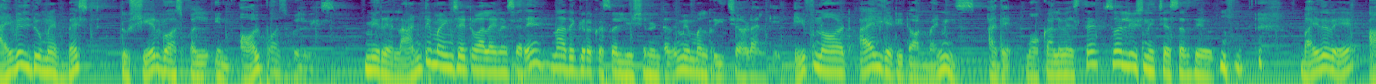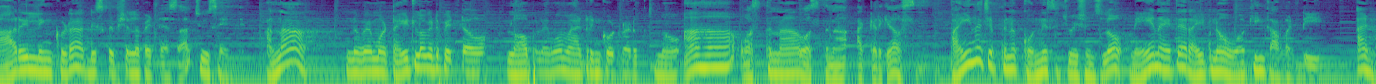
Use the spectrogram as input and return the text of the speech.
I will do my best to share gospel in all possible ways మీరు ఎలాంటి మైండ్ సెట్ వాళ్ళైనా సరే నా దగ్గర ఒక సొల్యూషన్ ఉంటుంది మిమ్మల్ని రీచ్ అవ్వడానికి. If not I will get it on my knees అదే మోకాలు వేస్తే సొల్యూషన్ ఇచ్చేస్తారు దేవుడు. బై ద వే ఆ రీల్ లింక్ కూడా డిస్క్రిప్షన్లో పెట్టేస్తా చూసేయండి. అన్నా నువ్వేమో టైట్లో ఒకటి పెట్టావు లోపలేమో మ్యాటరింగ్ కోట్ నడుపుతున్నావు. ఆహా వస్తున్నా వస్తున్నా అక్కడికే వస్తుంది పైన చెప్పిన కొన్ని సిచ్యువేషన్స్లో నేనైతే రైట్ నో వర్కింగ్ కాబట్టి అండ్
